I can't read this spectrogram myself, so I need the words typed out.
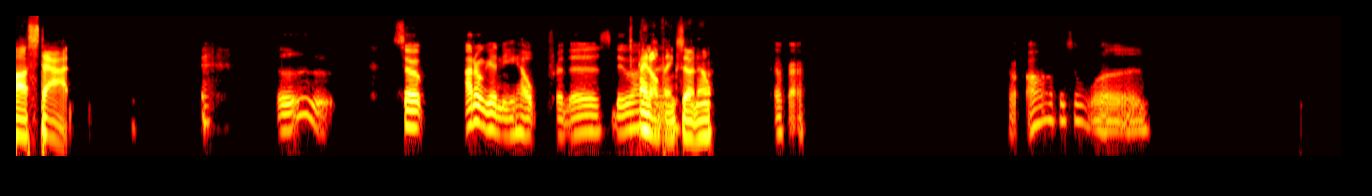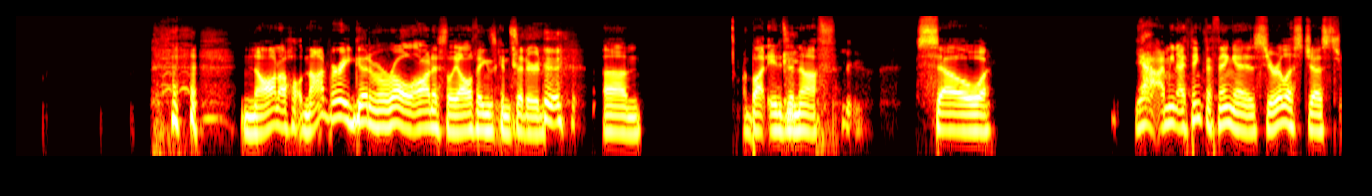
a stat. Ooh. So I don't get any help for this, do I? I don't think so. No. Okay. So oh, there's a one. not a whole, not very good of a roll, honestly. All things considered, um, but it's enough. So, yeah, I mean, I think the thing is, Cyrillus just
